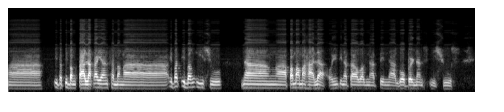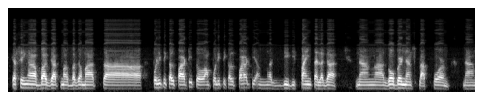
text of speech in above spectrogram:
uh, iba't ibang talakayan sa mga iba't ibang issue ng uh, pamamahala o yung tinatawag natin na uh, governance issues. Kasi nga bagat bagamat uh, political party to, ang political party ang nagdi-define talaga ng uh, governance platform ng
